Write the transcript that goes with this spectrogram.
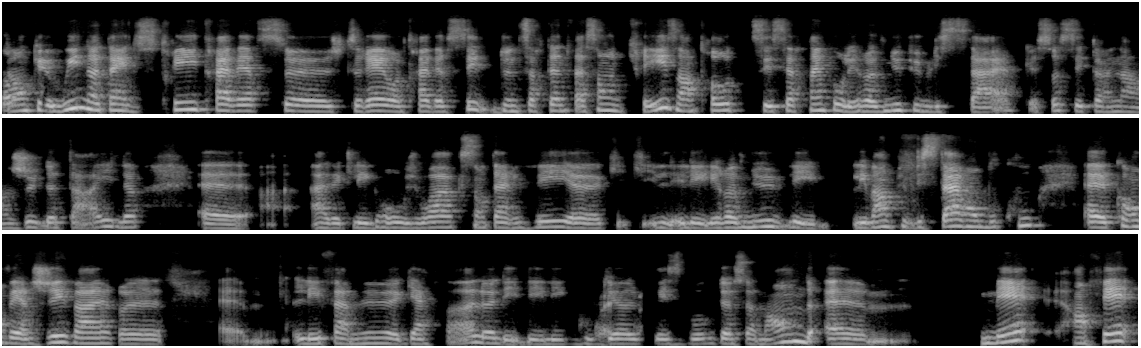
Donc, euh, oui, notre industrie traverse, euh, je dirais, a traversé d'une certaine façon une crise. Entre autres, c'est certain pour les revenus publicitaires, que ça, c'est un enjeu de taille. Euh, avec les gros joueurs qui sont arrivés, les, revenus, les, ventes publicitaires ont beaucoup convergé vers les fameux GAFA, les, Google, Facebook de ce monde. Mais en fait,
